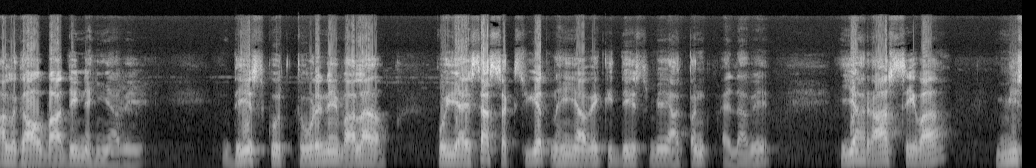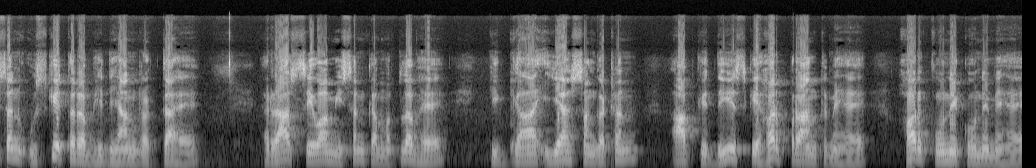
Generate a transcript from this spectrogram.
अलगाववादी नहीं आवे। देश को तोड़ने वाला कोई ऐसा शख्सियत नहीं आवे कि देश में आतंक फैलावे। यह राष्ट्र सेवा मिशन उसके तरफ़ भी ध्यान रखता है। राष्ट्र सेवा मिशन का मतलब है कि यह संगठन आपके देश के हर प्रांत में है, हर कोने कोने में है।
